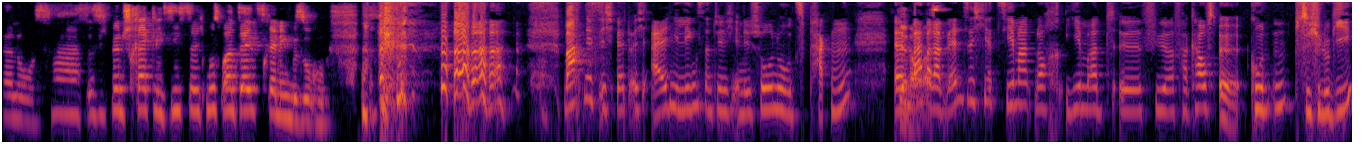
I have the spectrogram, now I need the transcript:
Da los. Ich bin schrecklich. Siehst du, ich muss mein Selbsttraining besuchen. Macht nichts, ich werde euch all die Links natürlich in die Shownotes packen. Äh, genau, Barbara, wenn sich jetzt jemand noch jemand äh, für Verkaufs äh, Kundenpsychologie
